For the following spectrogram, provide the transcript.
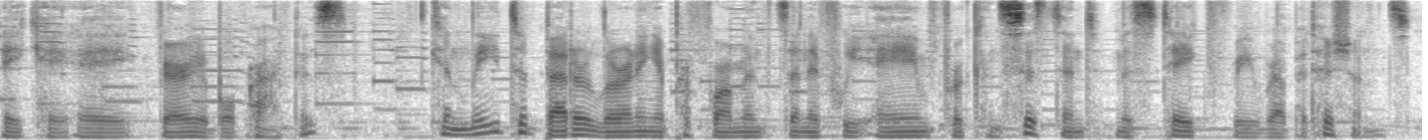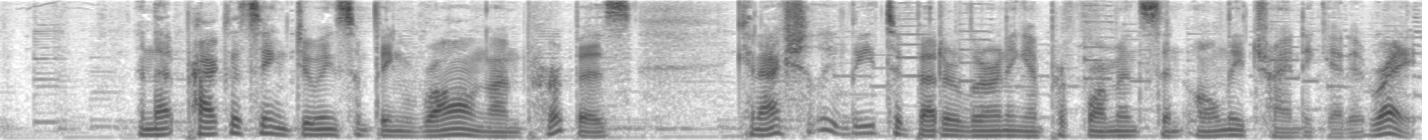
aka variable practice, can lead to better learning and performance than if we aim for consistent, mistake free repetitions. And that practicing doing something wrong on purpose can actually lead to better learning and performance than only trying to get it right.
